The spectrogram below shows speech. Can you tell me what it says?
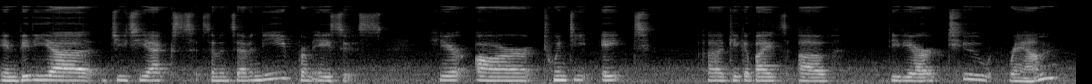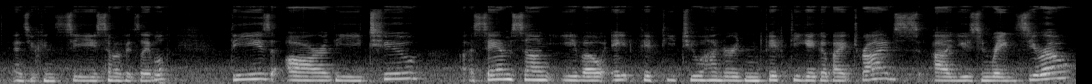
NVIDIA GTX 770 from Asus. Here are 28 uh, gigabytes of DDR2 RAM. As you can see, some of it's labeled. These are the two uh, Samsung Evo 850 250 gigabyte drives uh, used in RAID 0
